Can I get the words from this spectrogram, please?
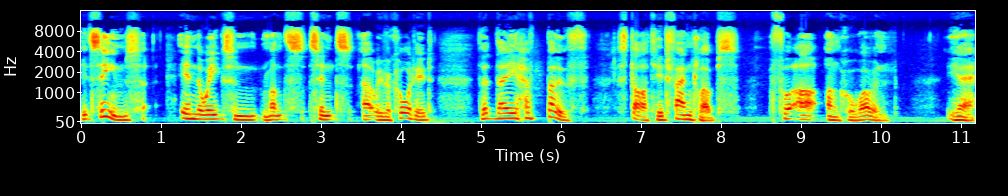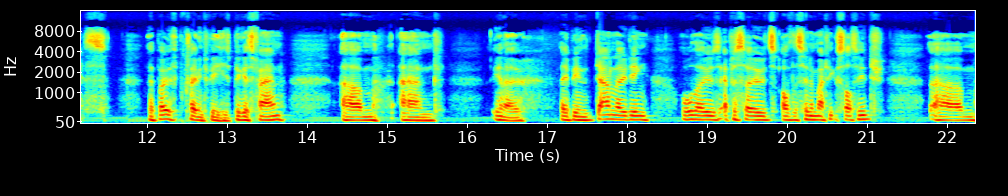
it seems in the weeks and months since uh, we recorded that they have both started fan clubs for our Uncle Warren. Yes, they're both claiming to be his biggest fan, um, and you know they've been downloading all those episodes of the Cinematic Sausage, um,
